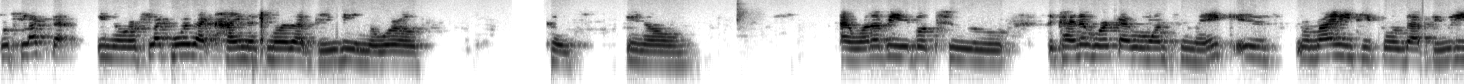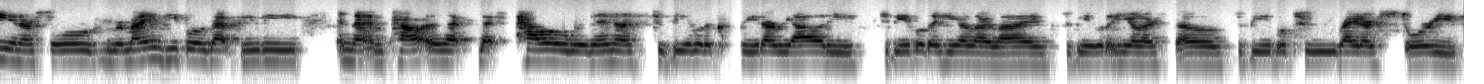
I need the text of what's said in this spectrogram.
reflect that, you know, reflect more that kindness, more that beauty in the world. Because, you know, I want to be able to, the kind of work I would want to make is reminding people of that beauty in our souls, reminding people of that beauty and that empower that, that power within us to be able to create our reality, to be able to heal our lives, to be able to heal ourselves, to be able to rewrite our stories.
